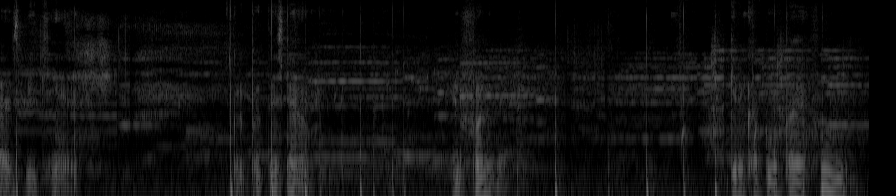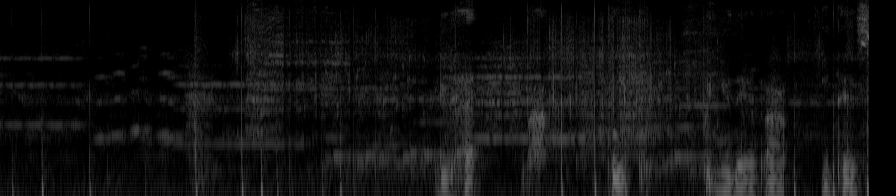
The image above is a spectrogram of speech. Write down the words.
as we can. I'm gonna put this down in front of it. Get a couple of plant food. Do that. Pop. Poop. Put you there, Pop. Eat this.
